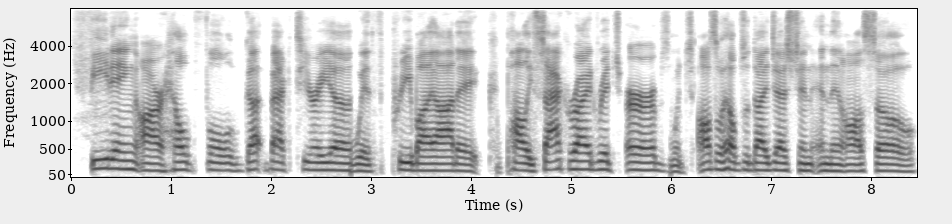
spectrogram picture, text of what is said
Feeding our helpful gut bacteria with prebiotic polysaccharide rich herbs, which also helps with digestion, and then also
